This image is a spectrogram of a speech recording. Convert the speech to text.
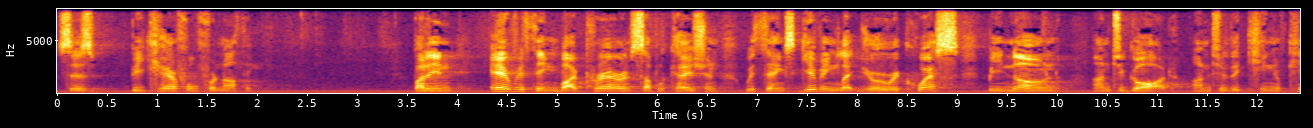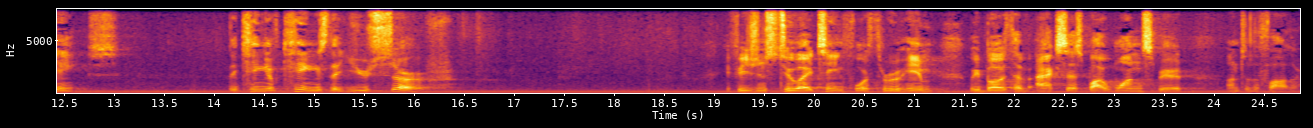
says, Be careful for nothing, but in everything by prayer and supplication with thanksgiving let your requests be known unto God, unto the King of Kings, the King of Kings that you serve. Ephesians 2:18 for through him we both have access by one spirit unto the Father.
